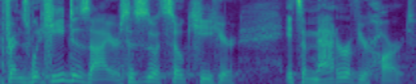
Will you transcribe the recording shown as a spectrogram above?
Friends, what he desires, this is what's so key here, it's a matter of your heart.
